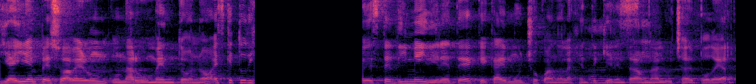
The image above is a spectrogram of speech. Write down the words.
Y ahí empezó a haber un, un argumento, ¿no? Es que tú dijiste este dime y direte que cae mucho cuando la gente Ay, quiere entrar sí. a una lucha de poder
